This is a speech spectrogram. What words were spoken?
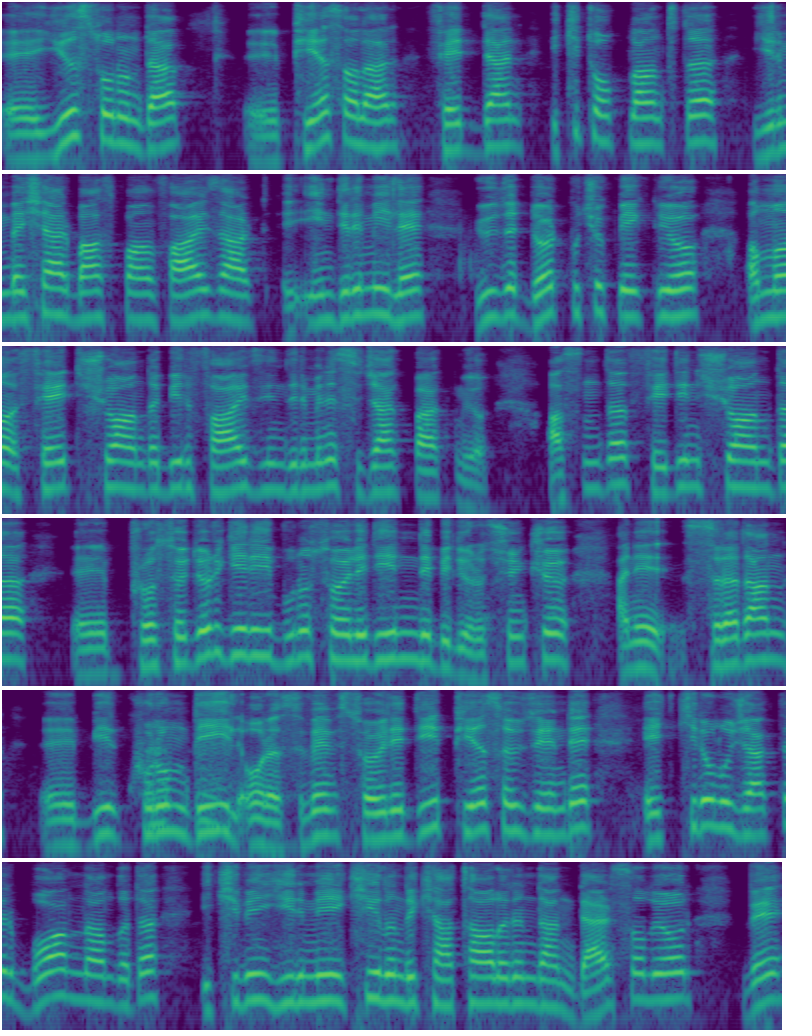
e, yıl sonunda e, piyasalar Fed'den iki toplantıda 25'er bas puan faiz art, e, indirimiyle %4,5 bekliyor ama Fed şu anda bir faiz indirimine sıcak bakmıyor. Aslında Fed'in şu anda e, prosedür gereği bunu söylediğini de biliyoruz. Çünkü hani sıradan e, bir kurum değil orası ve söylediği piyasa üzerinde etkili olacaktır. Bu anlamda da 2022 yılındaki hatalarından ders alıyor ve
